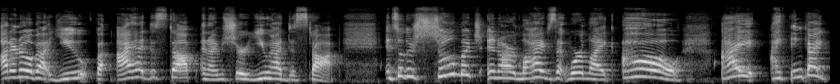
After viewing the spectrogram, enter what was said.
I don't know about you, but I had to stop, and I'm sure you had to stop. And so there's so much in our lives that we're like, oh, I I think I,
